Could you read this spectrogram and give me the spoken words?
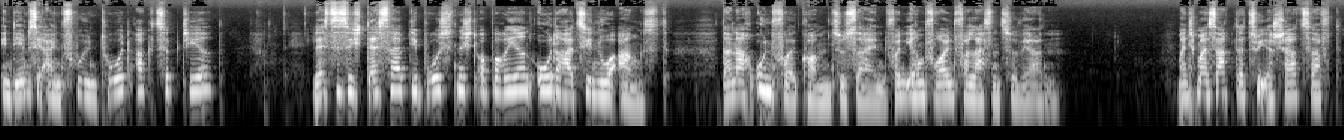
Indem sie einen frühen Tod akzeptiert? Lässt sie sich deshalb die Brust nicht operieren oder hat sie nur Angst, danach unvollkommen zu sein, von ihrem Freund verlassen zu werden? Manchmal sagt er zu ihr scherzhaft,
